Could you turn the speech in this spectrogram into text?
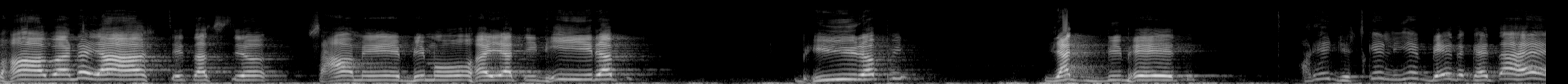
भावनया स्थित सामे विमोहयति धीर भीरपि यद विभेद अरे जिसके लिए वेद कहता है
